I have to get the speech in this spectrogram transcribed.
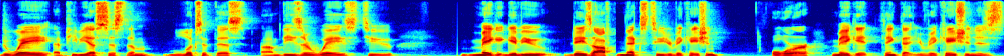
the way a PBS system looks at this, um, these are ways to make it give you days off next to your vacation, or make it think that your vacation is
